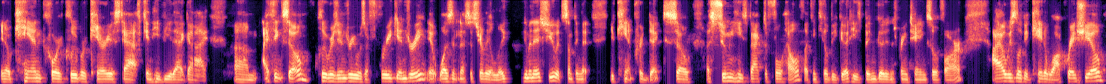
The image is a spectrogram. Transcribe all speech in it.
You know, can Corey Kluber carry a staff? Can he be that guy? Um, I think so. Kluber's injury was a freak injury. It wasn't necessarily a ligament issue. It's something that you can't predict. So, assuming he's back to full health, I think he'll be good. He's been good in spring training so far. Always look at K to walk ratio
